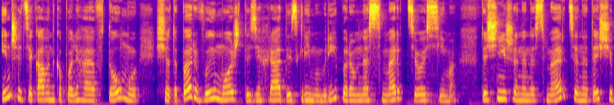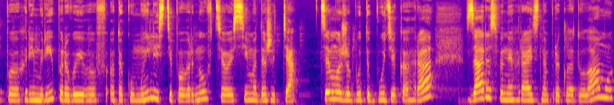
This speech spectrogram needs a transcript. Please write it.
Інша цікавинка полягає в тому, що тепер ви можете зіграти з Грімом Ріпером на смерть цього Сіма. Точніше, не на смерть, а на те, щоб Грім Ріпер виявив отаку милість і повернув цього Сіма до життя. Це може бути будь-яка гра. Зараз вони грають, наприклад, у ламу,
